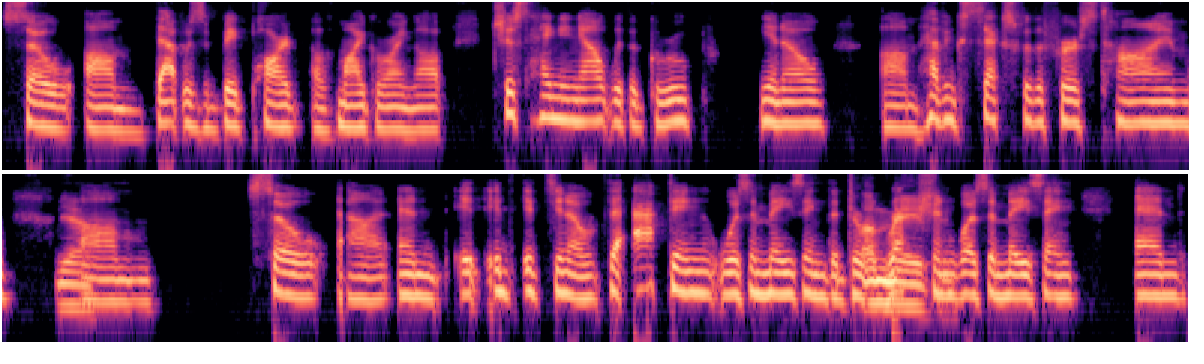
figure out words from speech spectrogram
So um, that was a big part of my growing up. Just hanging out with a group, you know, um, having sex for the first time, yeah. um, so, uh, and it, it, it, you know, the acting was amazing. The direction Amazing. was amazing. And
